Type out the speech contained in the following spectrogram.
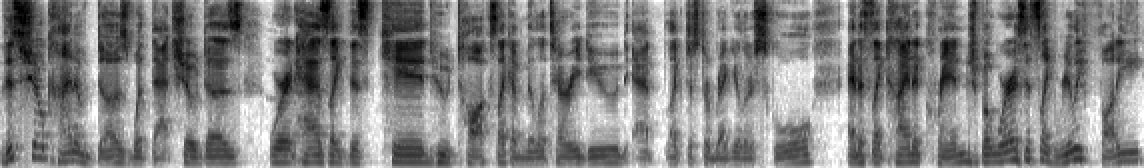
this show kind of does what that show does, where it has like this kid who talks like a military dude at like just a regular school, and it's like kind of cringe. But whereas it's like really funny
